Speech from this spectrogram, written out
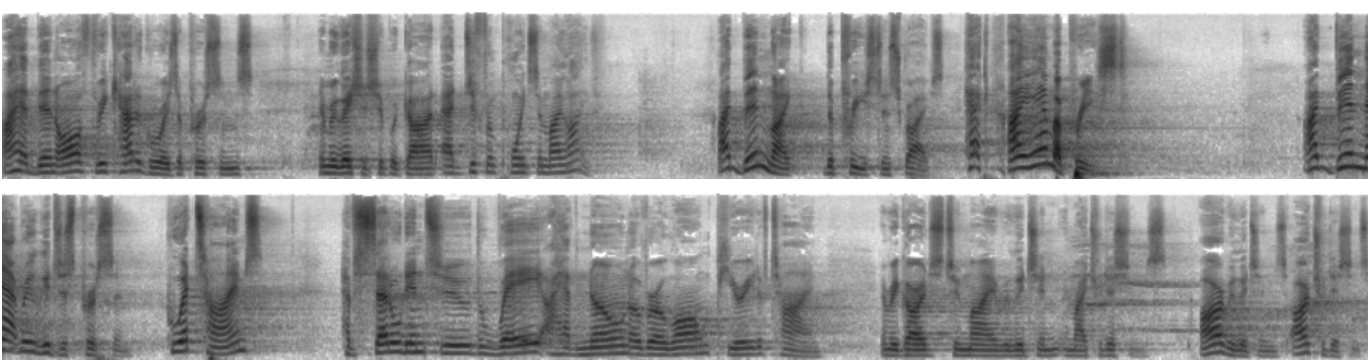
I have been all three categories of persons in relationship with God at different points in my life. I've been like the priests and scribes. Heck, I am a priest. I've been that religious person who at times have settled into the way I have known over a long period of time in regards to my religion and my traditions, our religions, our traditions,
